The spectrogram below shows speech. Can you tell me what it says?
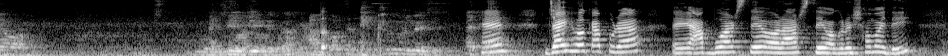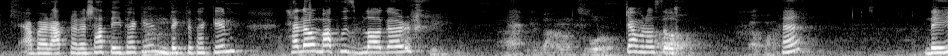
যাওয়া? হ্যাঁ যাই হোক আপুরা এই আব্বু আসছে ওরা আসছে ওগুলো সময় দেই। আবার আপনারা সাথেই থাকেন দেখতে থাকেন। হ্যালো মাহফুজ ব্লগার বড়। কেমন আছো? হ্যাঁ দেই।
